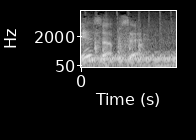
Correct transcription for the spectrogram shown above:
is upset.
